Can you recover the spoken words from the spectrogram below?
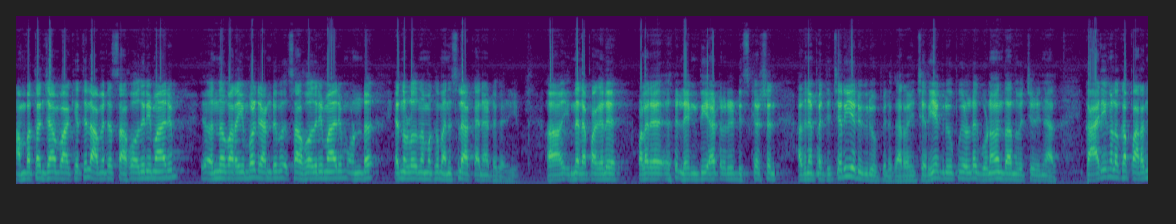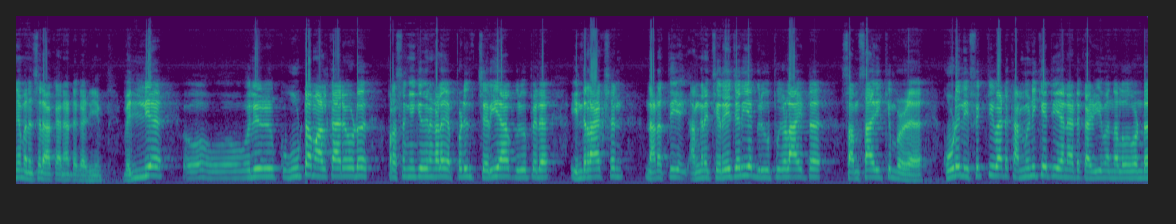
അമ്പത്തഞ്ചാം വാക്യത്തിൽ അവന്റെ സഹോദരിമാരും എന്ന് പറയുമ്പോൾ രണ്ട് സഹോദരിമാരും ഉണ്ട് എന്നുള്ളത് നമുക്ക് മനസ്സിലാക്കാനായിട്ട് കഴിയും. ഇന്നലെ പകൽ വളരെ ലെങ്തി ആയിട്ടൊരു ഡിസ്കഷൻ അതിനെപ്പറ്റി ചെറിയൊരു ഗ്രൂപ്പിൽ കാരണം ഈ ചെറിയ ഗ്രൂപ്പുകളുടെ ഗുണം എന്താണെന്ന് വെച്ച് കഴിഞ്ഞാൽ കാര്യങ്ങളൊക്കെ പറഞ്ഞ് മനസ്സിലാക്കാനായിട്ട് കഴിയും. വലിയ വലിയൊരു കൂട്ടം ആൾക്കാരോട് പ്രസംഗിക്കുന്നതിനേക്കാളെ എപ്പോഴും ചെറിയ ഗ്രൂപ്പിൽ ഇന്ററാക്ഷൻ നടത്തി അങ്ങനെ ചെറിയ ചെറിയ ഗ്രൂപ്പുകളായിട്ട് സംസാരിക്കുമ്പോൾ കൂടുതൽ ഇഫക്റ്റീവായിട്ട് കമ്മ്യൂണിക്കേറ്റ് ചെയ്യാനായിട്ട് കഴിയുമെന്നുള്ളത് കൊണ്ട്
